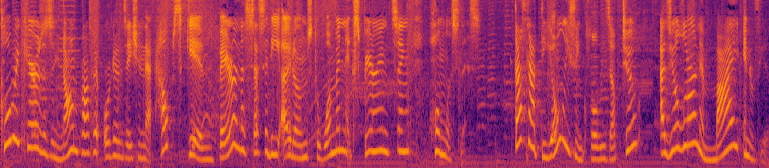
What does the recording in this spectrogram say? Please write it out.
Khloe Kares is a nonprofit organization that helps give bare necessity items to women experiencing homelessness. That's not the only thing Khloe's up to, as you'll learn in my interview.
